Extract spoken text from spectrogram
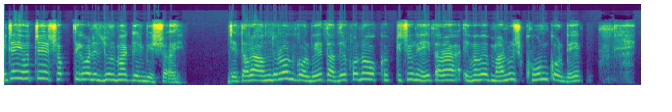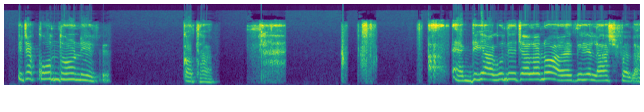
এটাই হচ্ছে সব থেকে মানে দুর্ভাগ্যের বিষয়, যে তারা আন্দোলন করবে, তাদের কোনো কিছু নেই, তারা এভাবে মানুষ খুন করবে, এটা কোন ধরনের কথা? একদিকে আগুন দিয়ে জ্বালানো আর একদিকে লাশ ফেলা।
